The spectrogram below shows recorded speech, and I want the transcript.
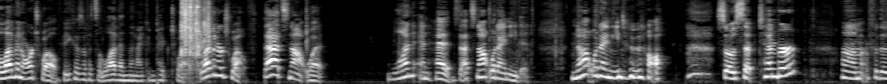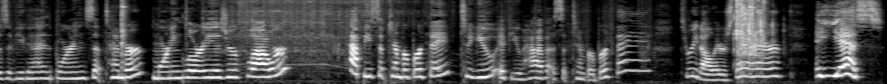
11 or 12, because if it's 11, then I can pick 12. 11 or 12. That's not what. One and heads. That's not what I needed. Not what I needed at all. So September, um, for those of you guys born in September, Morning Glory is your flower. Happy September birthday to you if you have a September birthday. $3 there. Yes,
